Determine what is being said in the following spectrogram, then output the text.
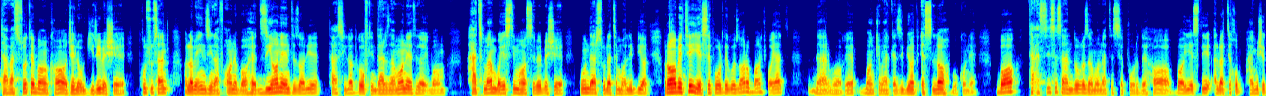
توسط بانک ها جلوگیری بشه. خصوصا حالا به این زینفعان واحد. زیان انتظاری تحصیلات گفتیم. در زمان ابتدای وام حتما بایستی محاسبه بشه. اون در صورت مالی بیاد. رابطه سپردهگذار و بانک باید در واقع بانک مرکزی بیاد اصلاح بکنه. با تأسیس صندوق زمانت سپرده ها بایستی البته خب همیشه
